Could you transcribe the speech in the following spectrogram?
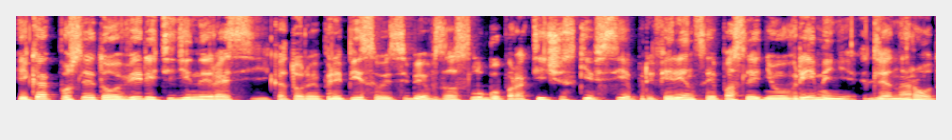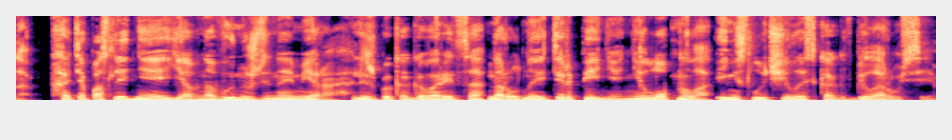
И как после этого верить Единой России, которая приписывает себе в заслугу практически все преференции последнего времени для народа? Хотя последняя явно вынужденная мера, лишь бы, как говорится, народное терпение не лопнуло и не случилось, как в Беларуси.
